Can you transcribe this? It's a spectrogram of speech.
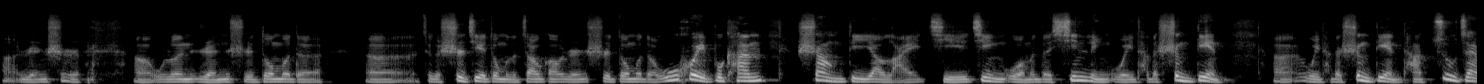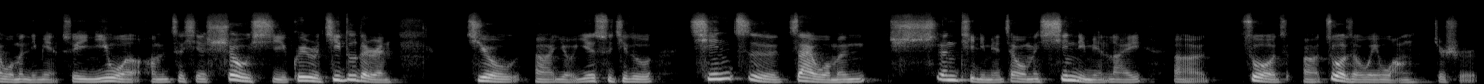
啊，人是，呃，无论人是多么的，呃，这个世界多么的糟糕，人是多么的污秽不堪，上帝要来洁净我们的心灵，为他的圣殿，呃，为他的圣殿，他住在我们里面。所以你我我们这些受洗归入基督的人，就呃有耶稣基督亲自在我们身体里面，在我们心里面来，呃。作者呃，作者为王，就是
